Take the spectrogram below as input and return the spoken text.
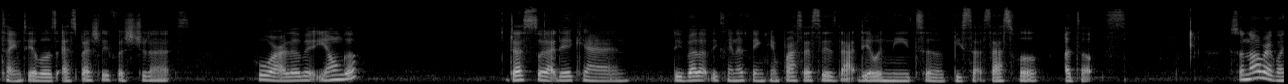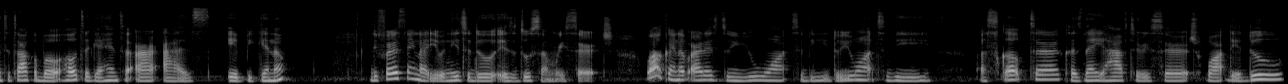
timetables, especially for students who are a little bit younger, just so that they can develop the kind of thinking processes that they would need to be successful adults. So now we're going to talk about how to get into art as a beginner. The first thing that you need to do is do some research. What kind of artist do you want to be? Do you want to be a sculptor? Because then you have to research what they do.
